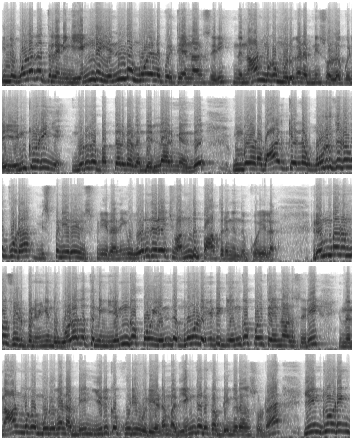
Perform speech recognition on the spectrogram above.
இந்த உலகத்துல நீங்க எங்க எந்த மூலையில போய் தேடினாலும் சரி இந்த நான்முக முருகன் அப்படின்னு சொல்லக்கூடிய இன்க்ளூடிங் முருக பக்தர்கள் வந்து எல்லாருமே வந்து உங்களோட வாழ்க்கையில ஒரு தடவை கூட மிஸ் பண்ணிடவே மிஸ் பண்ணிடாதீங்க ஒரு தடவையாச்சும் வந்து பாத்துருங்க இந்த கோயிலை. ரொம்ப ரொம்ப ஃபீல் பண்ணுவீங்க. இந்த உலகத்தை நீங்க எங்க போய் எந்த மூளை இடுக்கு எங்க போய் தேடினாலும் சரி இந்த நான்முக முருகன் அப்படின்னு இருக்கக்கூடிய ஒரு இடம் அது எங்க இருக்கு அப்படிங்கறத சொல்றேன். இன்க்ளூடிங்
